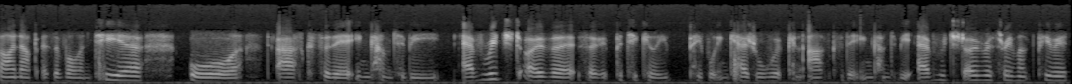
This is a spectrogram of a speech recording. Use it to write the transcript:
sign up as a volunteer or ask for their income to be averaged over, so particularly people in casual work can ask for their income to be averaged over a three month period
